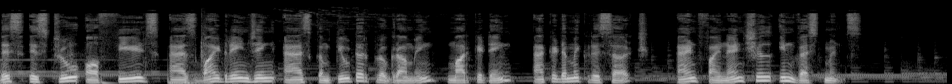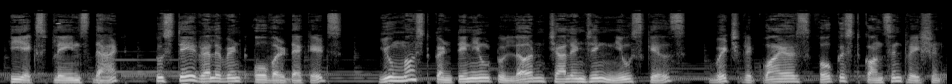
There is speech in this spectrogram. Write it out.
this is true of fields as wide-ranging as computer programming, marketing, academic research, and financial investments. He explains that, to stay relevant over decades, you must continue to learn challenging new skills, which requires focused concentration.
